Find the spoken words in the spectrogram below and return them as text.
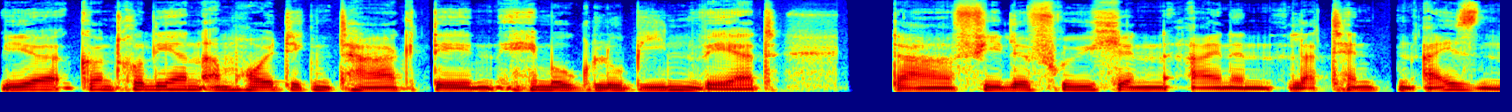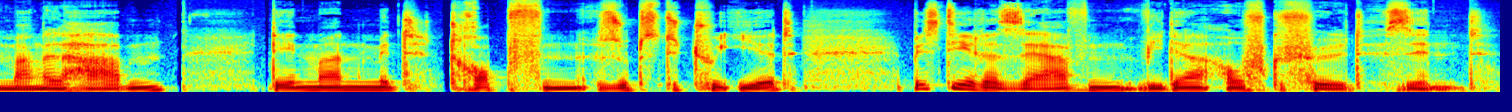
Wir kontrollieren am heutigen Tag den Hämoglobinwert, da viele Frühchen einen latenten Eisenmangel haben, den man mit Tropfen substituiert, bis die Reserven wieder aufgefüllt sind.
